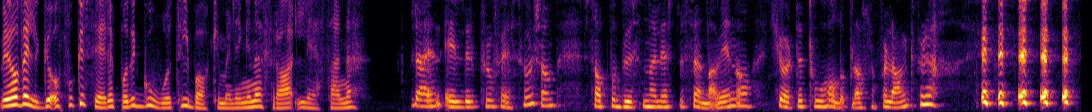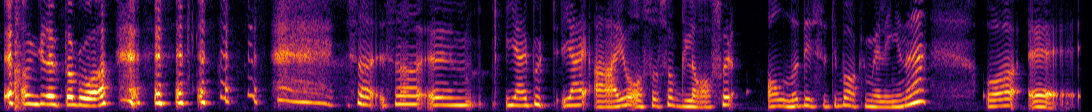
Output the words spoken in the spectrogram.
ved å velge å fokusere på de gode tilbakemeldingene fra leserne. Det er en eldre professor som satt på bussen og leste Sønnavind og kjørte to holdeplasser for langt, for han glemte å gå av. så, så jeg, burde, jeg, er jo også så glad for alle disse tilbakemeldingene. Og eh,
